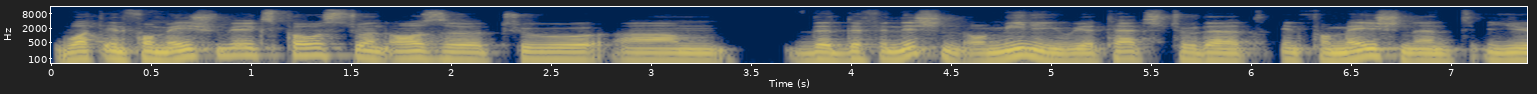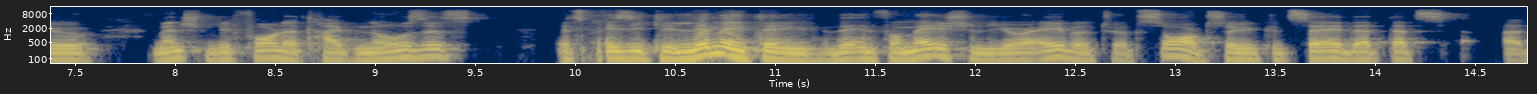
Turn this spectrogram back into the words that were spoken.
what information we're exposed to, and also to um, the definition or meaning we attach to that information. And you mentioned before that hypnosis, it's basically limiting the information you're able to absorb. So you could say that that's a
